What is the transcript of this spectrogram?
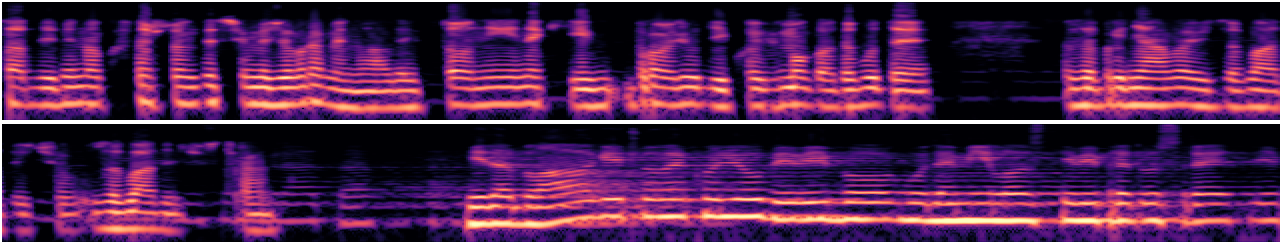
Sad jedino ako se nešto ne desi umeđu vremenu, ali to nije neki broj ljudi koji bi mogao da bude zabrinjavajući za vladajuću, za vladajuću stranu. I da blagi čovekoljubivi Bog bude milostiv i predusretljiv.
